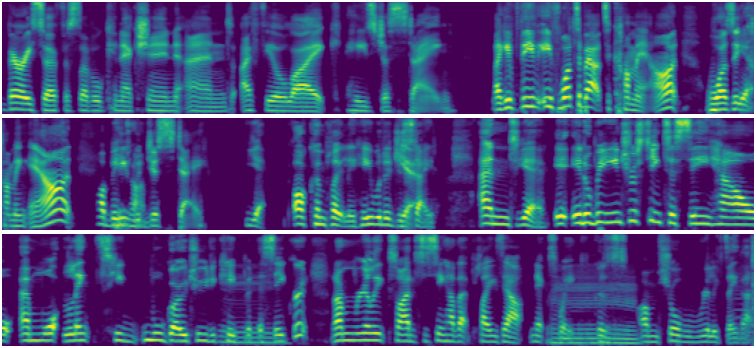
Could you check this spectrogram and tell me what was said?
very surface level connection, and I feel like he's just staying. Like if the if what's about to come out wasn't Yeah. coming out, oh, he time. would just stay. Yeah. Oh, completely. He would have just Yeah. stayed. And yeah, it, it'll be interesting to see how and what lengths he will go to to keep it a Mm. secret. And I'm really excited to see how that plays out next week because Mm. I'm sure we'll really see that.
